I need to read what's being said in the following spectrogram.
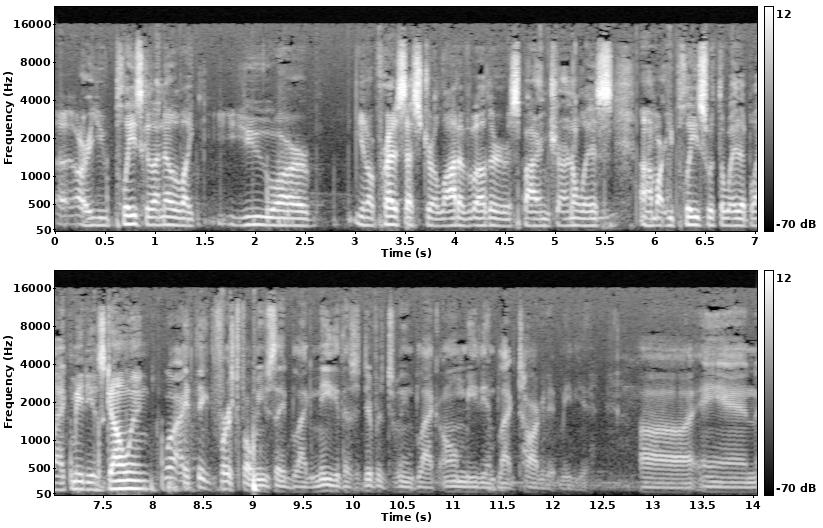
uh, are you pleased? Because I know like you are, you know, predecessor to a lot of other aspiring journalists. Um, are you pleased with the way that black media is going? Well, I think first of all, when you say black media, there's a difference between black-owned media and black-targeted media. Uh, and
